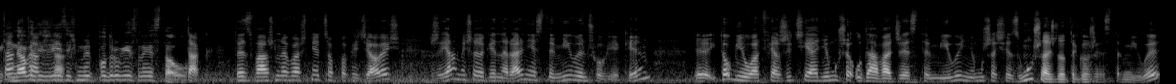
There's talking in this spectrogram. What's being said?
tak, tak, I nawet tak, jeżeli tak. jesteśmy po drugiej stronie stołu. Tak, to jest ważne właśnie, co powiedziałeś, że ja myślę, że generalnie jestem miłym człowiekiem y, i to mi ułatwia życie. Ja nie muszę udawać, że jestem miły, nie muszę się zmuszać do tego, że jestem miły.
